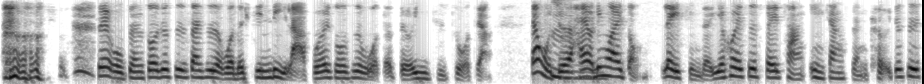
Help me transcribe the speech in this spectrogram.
所以我只能说就是算是我的经历啦，不会说是我的得意之作这样。但我觉得还有另外一种类型的，也会是非常印象深刻，就是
